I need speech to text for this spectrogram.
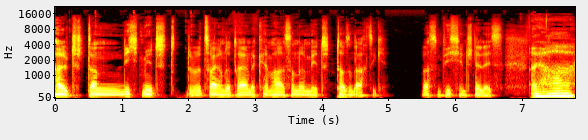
halt dann nicht mit 200, 300 km/h, sondern mit 1080, was ein bisschen schneller ist. Ja,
